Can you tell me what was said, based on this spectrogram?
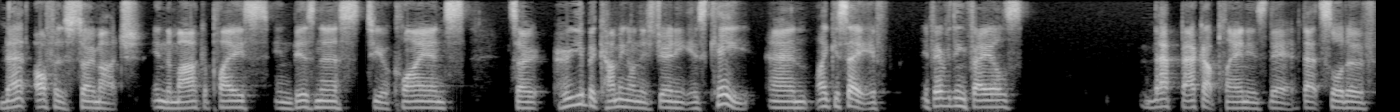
that offers so much in the marketplace, in business, to your clients. So who you're becoming on this journey is key. And like you say, if if everything fails, that backup plan is there. That sort of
